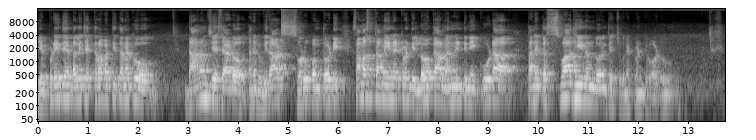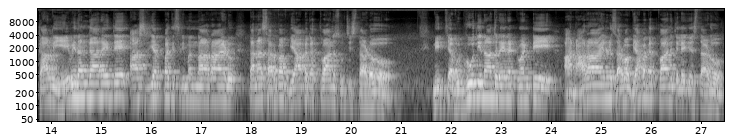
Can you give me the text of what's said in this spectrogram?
ఎప్పుడైతే బలి చక్రవర్తి తనకు దానం చేశాడో తనకు విరాట్ స్వరూపంతో సమస్తమైనటువంటి లోకాలన్నింటినీ కూడా తన యొక్క స్వాధీనంలోని తెచ్చుకున్నటువంటి వాడు. కాబట్టి ఏ విధంగానైతే ఆ శ్రీయప్పతి శ్రీమన్నారాయణుడు తన సర్వవ్యాపకత్వాన్ని సూచిస్తాడో నిత్య విభూతినాథుడైనటువంటి ఆ నారాయణుడు సర్వవ్యాపకత్వాన్ని తెలియజేస్తాడో.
